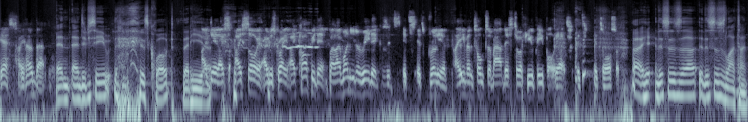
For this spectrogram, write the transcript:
Yes, I heard that. And and did you see his quote that he? I uh, did. I saw it. It was great. I copied it, but I want you to read it because it's it's it's brilliant. I even talked about this to a few people. Yeah, it's it's, it's awesome. Uh, this is uh, this is Zlatan.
